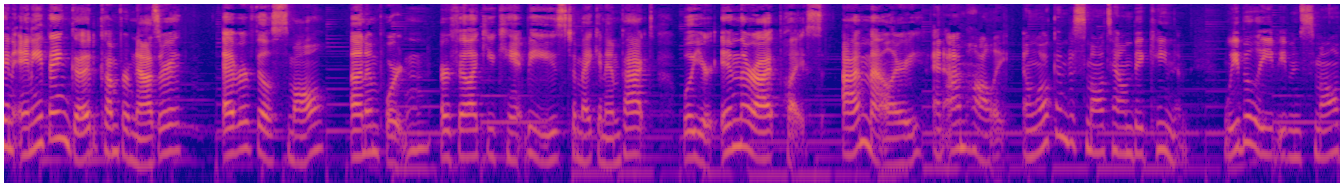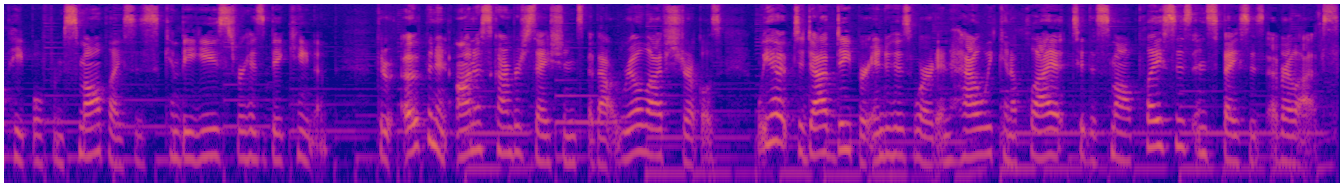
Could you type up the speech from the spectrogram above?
Can anything good come from Nazareth? Ever feel small, unimportant, or feel like you can't be used to make an impact? Well, you're in the right place. I'm Mallory. And I'm Holly, and welcome to Small Town Big Kingdom. We believe even small people from small places can be used for His big kingdom. Through open and honest conversations about real life struggles, we hope to dive deeper into His Word and how we can apply it to the small places and spaces of our lives.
